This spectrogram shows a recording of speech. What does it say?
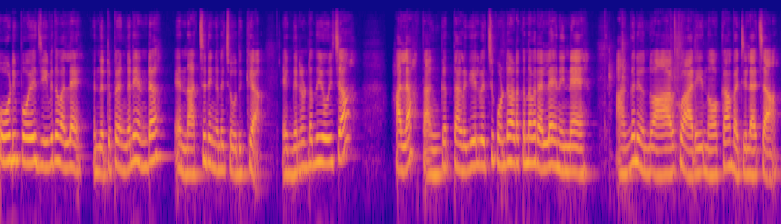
ഓടിപ്പോയ ജീവിതമല്ലേ? എന്നിട്ടിപ്പോൾ എങ്ങനെയുണ്ട്? എന്ന് അച്ഛൻ ഇങ്ങനെ ചോദിക്കുക. എങ്ങനെയുണ്ടെന്ന് ചോദിച്ചാൽ അല്ല തങ്കത്തളുകയിൽ വെച്ച് കൊണ്ടു നടക്കുന്നവരല്ലേ നിന്നെ? അങ്ങനെയൊന്നും ആർക്കും ആരെയും നോക്കാൻ പറ്റില്ല അച്ഛാ.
